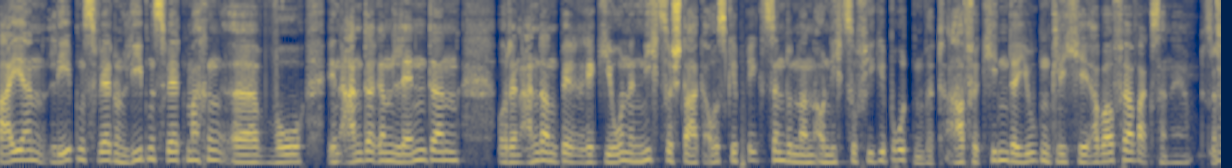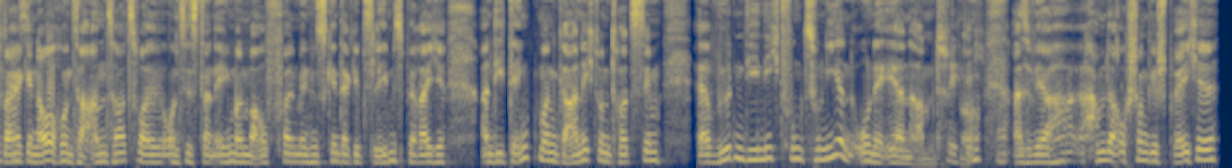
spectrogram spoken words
Bayern lebenswert und liebenswert machen, äh, wo in anderen Ländern oder in anderen Regionen nicht so stark ausgeprägt sind und dann auch nicht so viel geboten wird. A für Kinder, Jugendliche, aber auch für Erwachsene. Das, das war ja genau auch unser Ansatz, weil uns ist dann irgendwann mal auffallen, Menschenskind, da gibt's Lebens Lebensbereiche, an die denkt man gar nicht und trotzdem äh, würden die nicht funktionieren ohne Ehrenamt. Richtig, ne? ja. Also wir haben da auch schon Gespräche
